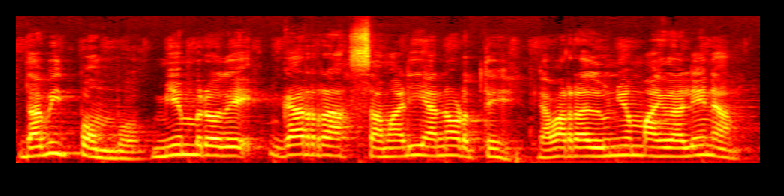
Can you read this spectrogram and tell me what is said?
David Pombo, miembro de Garra Samaría Norte, la barra de Unión Magdalena,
